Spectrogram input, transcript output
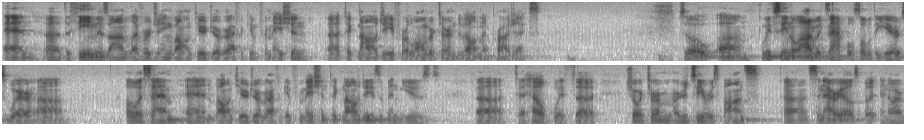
And the theme is on leveraging volunteer geographic information technology for longer-term development projects. So um, we've seen a lot of examples over the years where uh, OSM and volunteer geographic information technologies have been used uh, to help with uh, short-term emergency response uh, scenarios. But in our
